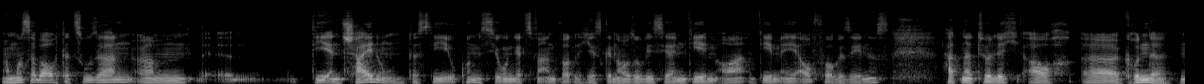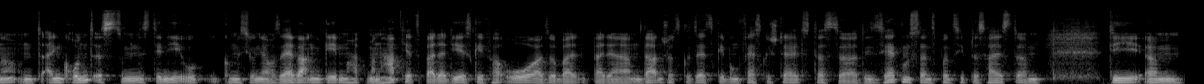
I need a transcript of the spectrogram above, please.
Man muss aber auch dazu sagen, ähm, die Entscheidung, dass die EU-Kommission jetzt verantwortlich ist, genauso wie es ja im DMA, DMA auch vorgesehen ist, hat natürlich auch äh, Gründe. Ne? Und ein Grund ist, zumindest den die EU-Kommission ja auch selber angegeben hat, man hat jetzt bei der DSGVO, also bei, bei der Datenschutzgesetzgebung festgestellt, dass äh, dieses Herkunftslandsprinzip, das heißt, ähm, die ähm,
